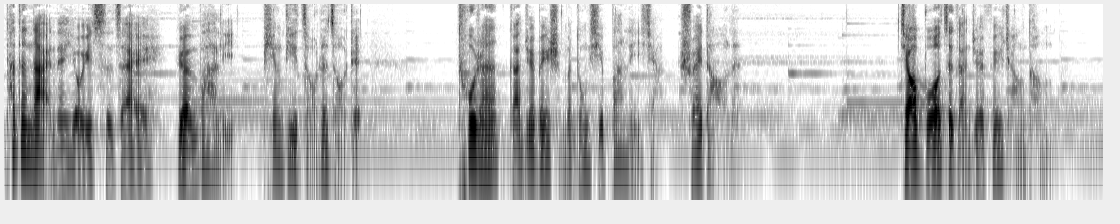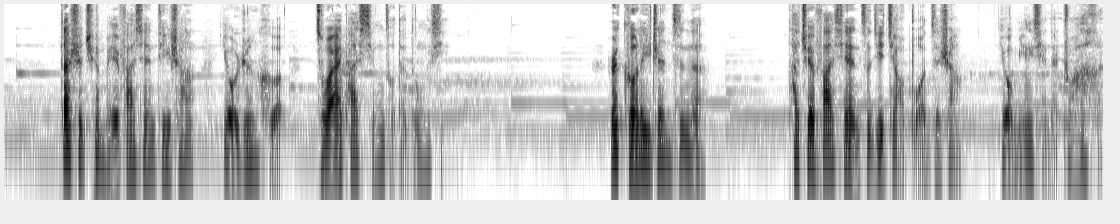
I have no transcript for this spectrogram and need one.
他的奶奶有一次在院坝里平地走着走着，突然感觉被什么东西绊了一下，摔倒了，脚脖子感觉非常疼，但是却没发现地上。有任何阻碍他行走的东西，而隔了一阵子呢，他却发现自己脚脖子上有明显的抓痕。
